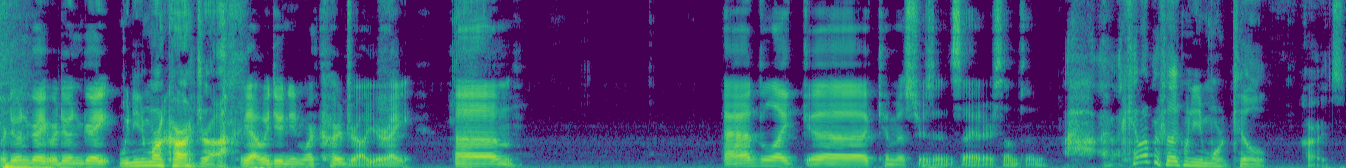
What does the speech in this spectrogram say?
We're doing great. We're doing great. We need more card draw. Yeah, we do need more card draw. You're right. Um, add like uh, chemister's insight or something. I can't help but feel like we need more kill cards.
